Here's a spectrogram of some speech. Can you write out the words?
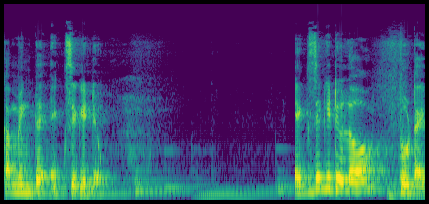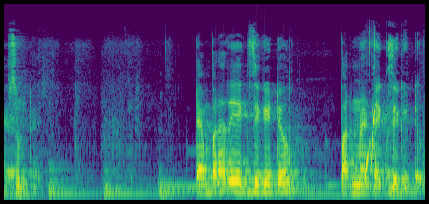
coming to executive. ఎగ్జిక్యూటివ్లో టూ టైప్స్ ఉంటాయి. Temporary executive permanent executive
